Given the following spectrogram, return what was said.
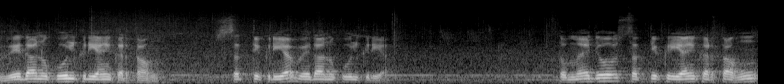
वेदानुकूल क्रियाएँ करता हूँ, सत्य क्रिया, वेदानुकूल क्रिया। तो मैं जो सत्य क्रियाएँ करता हूँ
